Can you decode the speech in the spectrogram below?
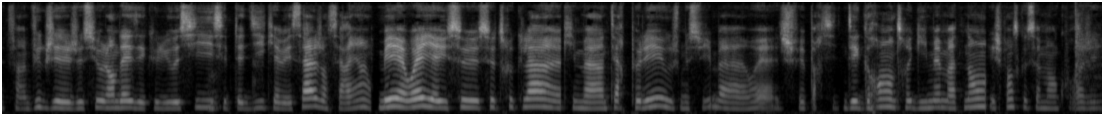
Enfin, vu que je suis hollandaise et que lui aussi, il mm. s'est peut-être dit qu'il y avait ça, j'en sais rien. Mais ouais, il y a eu ce, ce truc-là qui m'a interpellée où je me suis dit, bah ouais, je fais partie des grands, entre guillemets, maintenant, et je pense que ça m'a encouragée.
